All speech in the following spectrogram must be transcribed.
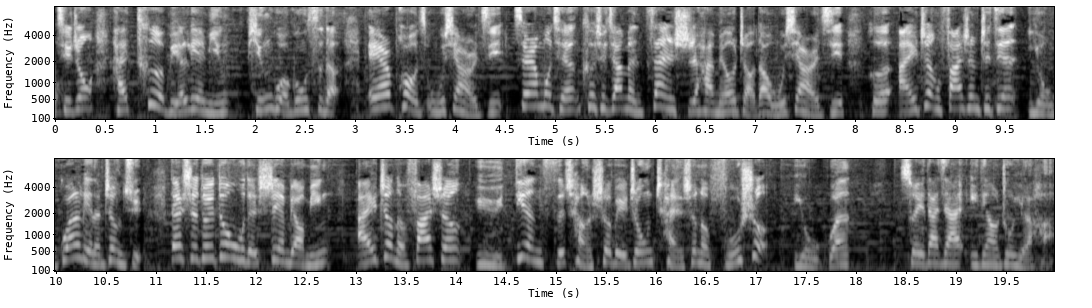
其中还特别列明苹果公司的 AirPods 无线耳机。虽然目前科学家们暂时还没有找到无线耳机和癌症发生之间有关联的证据，但是对动物的试验表明，癌症的发生与电磁场设备中产生的辐射有关。所以大家一定要注意了哈，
